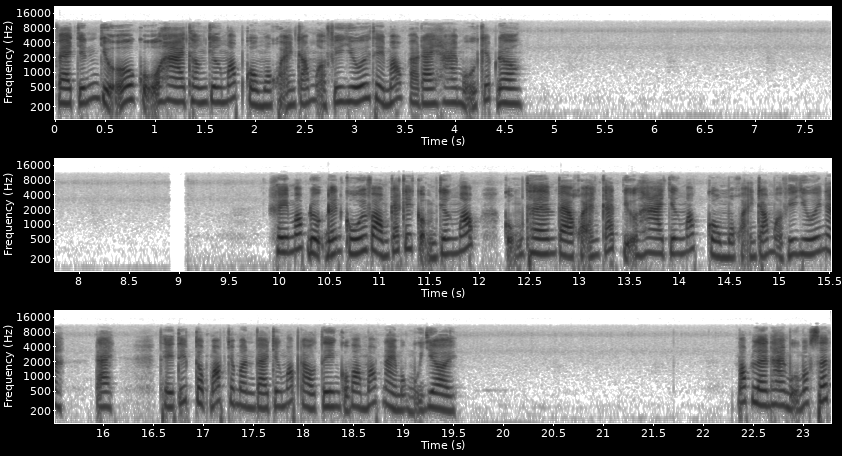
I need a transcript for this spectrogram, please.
Và chính giữa của hai thân chân móc cùng một khoảng trống ở phía dưới thì móc vào đây hai mũi kép đơn. Khi móc được đến cuối vòng các cái cụm chân móc, cũng thêm vào khoảng cách giữa hai chân móc cùng một khoảng trống ở phía dưới nè. Đây, thì tiếp tục móc cho mình vào chân móc đầu tiên của vòng móc này một mũi dời. Móc lên hai mũi móc xích.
